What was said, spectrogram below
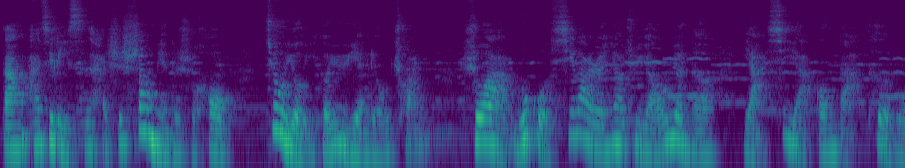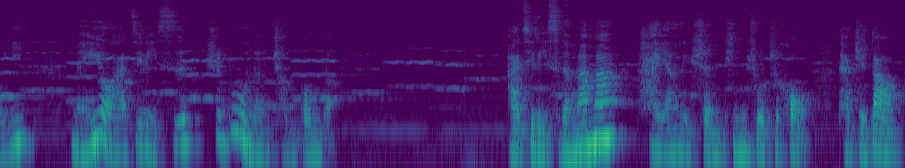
当阿基里斯还是少年的时候，就有一个预言流传，说啊，如果希腊人要去遥远的亚细亚攻打特洛伊，没有阿基里斯是不能成功的。阿基里斯的妈妈海洋女神听说之后，她知道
